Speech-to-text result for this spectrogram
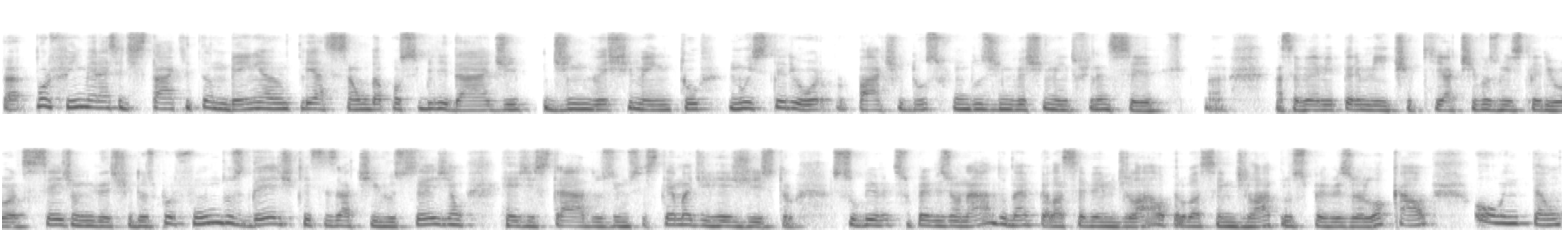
Ah, por fim, merece destaque também a ampliação da possibilidade de investimento no exterior por parte dos fundos de investimento financeiros. Né? A CVM permite que ativos no exterior sejam investidos por fundos, desde que esses ativos sejam registrados em um sistema de registro supervisionado né, pela CVM de lá ou pelo Bacen de lá, pelo supervisor local, ou então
